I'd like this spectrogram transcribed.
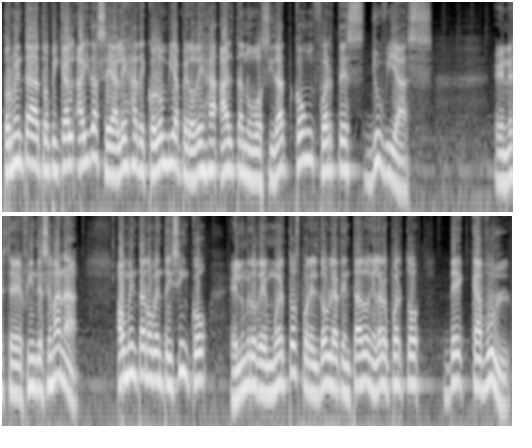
Tormenta tropical Aida se aleja de Colombia pero deja alta nubosidad con fuertes lluvias. En este fin de semana aumenta 95 el número de muertos por el doble atentado en el aeropuerto de Kabul.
